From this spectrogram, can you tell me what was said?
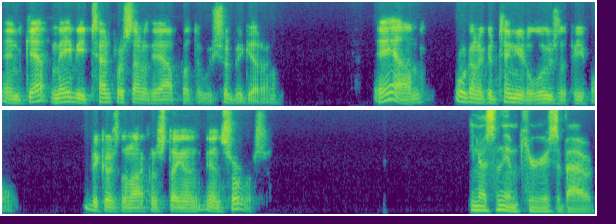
and get maybe 10% of the output that we should be getting. And we're going to continue to lose the people because they're not going to stay in, in service. You know, something I'm curious about,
